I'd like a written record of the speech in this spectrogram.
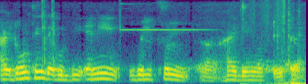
I don't think there would be any willful uh, hiding of data.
